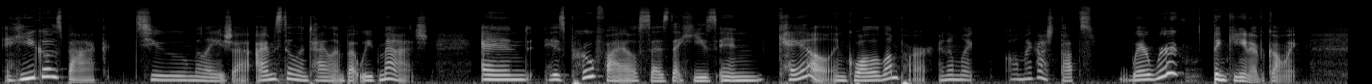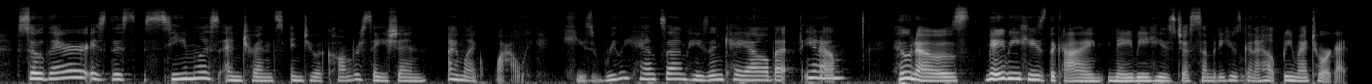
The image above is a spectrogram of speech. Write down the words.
He goes back to Malaysia. I'm still in Thailand, but we've matched. And his profile says that he's in KL in Kuala Lumpur. And I'm like, oh my gosh, that's where we're thinking of going. So there is this seamless entrance into a conversation. I'm like, wow, he's really handsome. He's in KL, but you know, who knows? Maybe he's the guy. Maybe he's just somebody who's going to help be my tour guide.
